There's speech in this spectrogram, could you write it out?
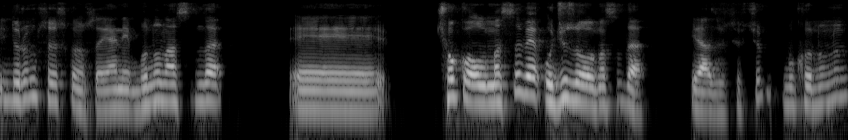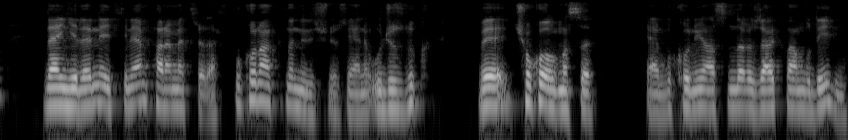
bir durum söz konusu. Yani bunun aslında e, çok olması ve ucuz olması da biraz Yusuf'cum bu konunun dengelerini etkileyen parametreler. Bu konu hakkında ne düşünüyorsun? Yani ucuzluk ve çok olması yani bu konuyu aslında özel kılan bu değil mi?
